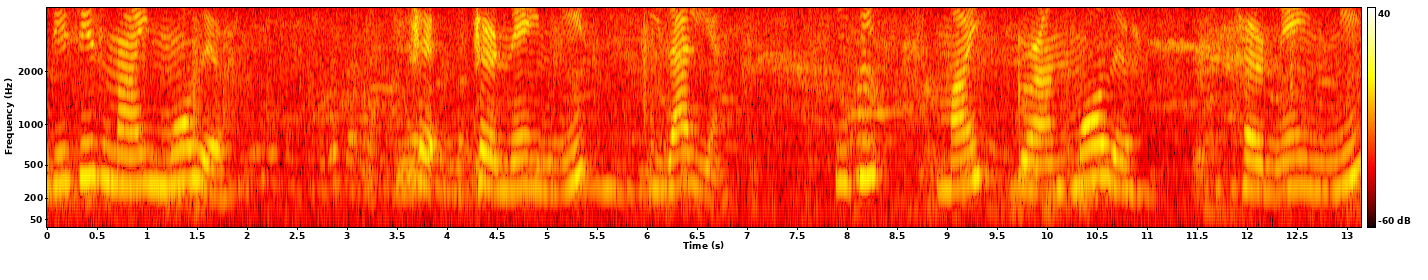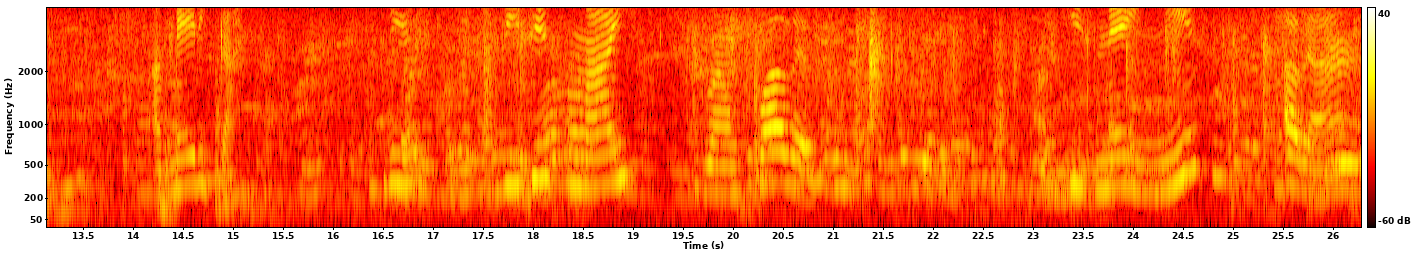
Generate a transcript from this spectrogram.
This is my mother. Her, her name is Idalia. This is my grandmother. Her name is America. This, this is my grandfather. His name is Abraham.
